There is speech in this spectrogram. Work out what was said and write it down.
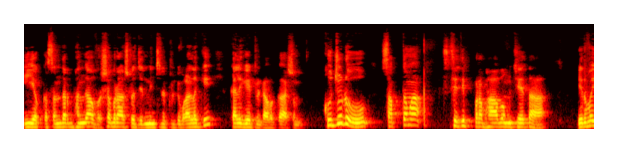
ఈ యొక్క సందర్భంగా వృషభ రాశిలో జన్మించినటువంటి వాళ్ళకి కలిగేటువంటి అవకాశం. కుజుడు సప్తమ స్థితి ప్రభావం చేత ఇరవై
